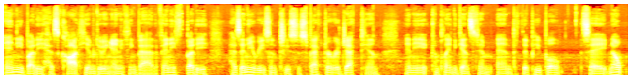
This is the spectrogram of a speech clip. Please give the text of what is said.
anybody has caught him doing anything bad, if anybody has any reason to suspect or reject him, any complaint against him. And the people say, Nope,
